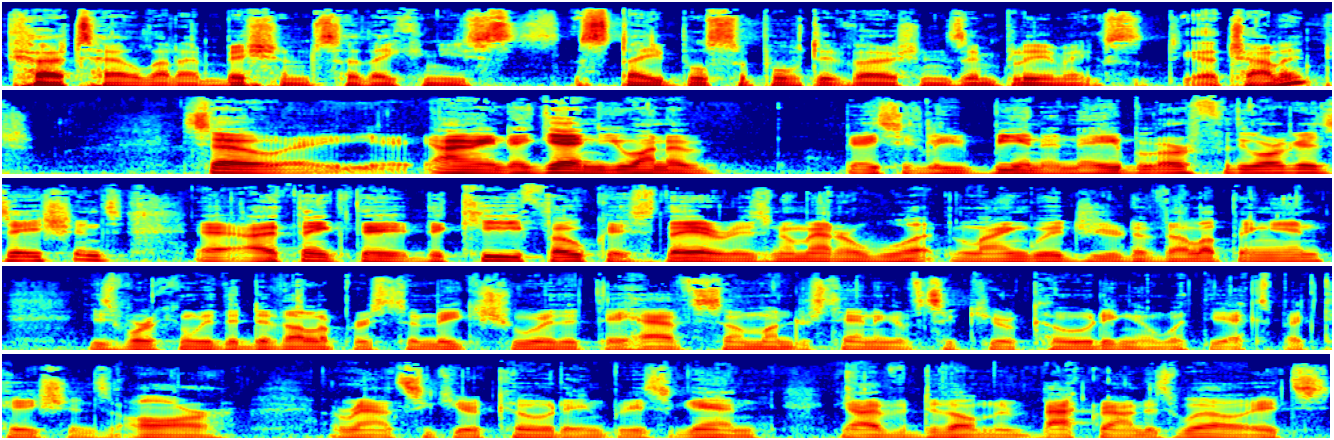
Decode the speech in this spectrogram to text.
curtail that ambition so they can use stable supported versions in Bluemix a challenge? So, I mean, again, you want to basically be an enabler for the organizations. I think the, the key focus there is no matter what language you're developing in, is working with the developers to make sure that they have some understanding of secure coding and what the expectations are around secure coding. Because again, you know, I have a development background as well. It's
